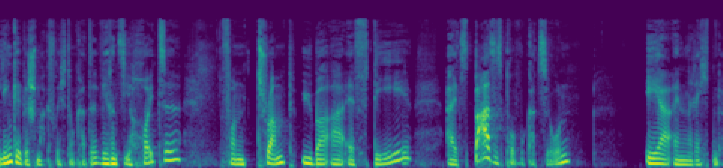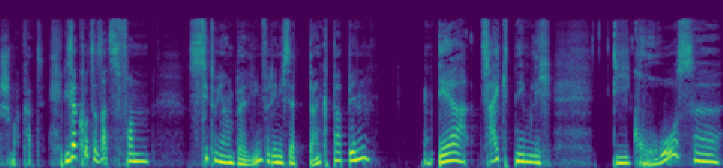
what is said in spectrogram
linke Geschmacksrichtung hatte, während sie heute von Trump über AfD als Basisprovokation eher einen rechten Geschmack hat. Dieser kurze Satz von Citoyen Berlin, für den ich sehr dankbar bin, der zeigt nämlich die große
